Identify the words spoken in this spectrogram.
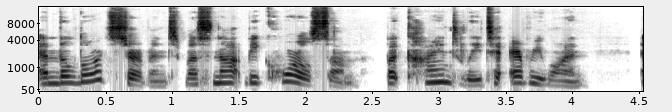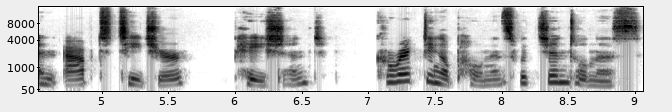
And the Lord's servant must not be quarrelsome, but kindly to everyone, an apt teacher, patient, correcting opponents with gentleness.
